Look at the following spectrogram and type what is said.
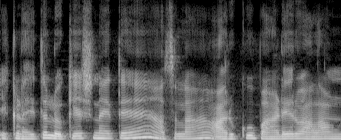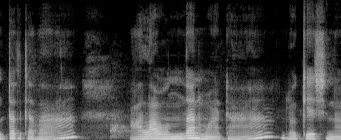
ఇక్కడైతే లొకేషన్ అయితే అసలు అరకు పాడేరు అలా ఉంటుంది కదా. అలా ఉందన్నమాట లొకేషన్.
